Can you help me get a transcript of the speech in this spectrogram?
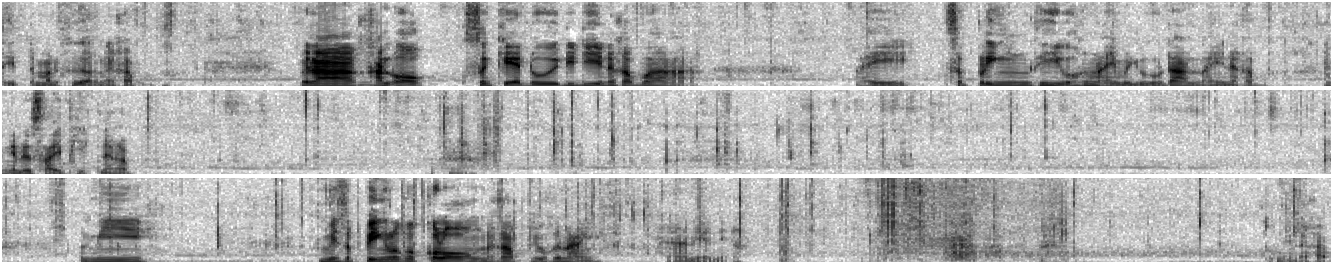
ติดน้ำมันเครื่องนะครับ เวลาคันออกสังเกตดูดีๆนะครับว่าไอ้สปริงที่อยู่ข้างในมันอยู่ด้านไหนนะครับไม่งั้นจะใส่ผิดนะครับ มีมีสปริงแล้วก็กรองนะครับ อยู่ข้างในอ่าเนี่ยเนี่ยตรงนี้นะครับ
